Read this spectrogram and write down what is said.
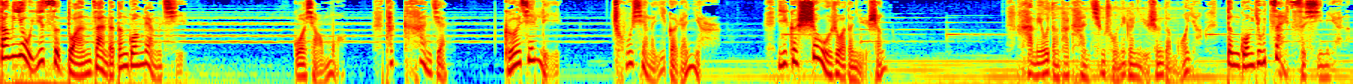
当又一次短暂的灯光亮起，郭小莫他看见隔间里出现了一个人影儿，一个瘦弱的女生。还没有等他看清楚那个女生的模样，灯光又再次熄灭了。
